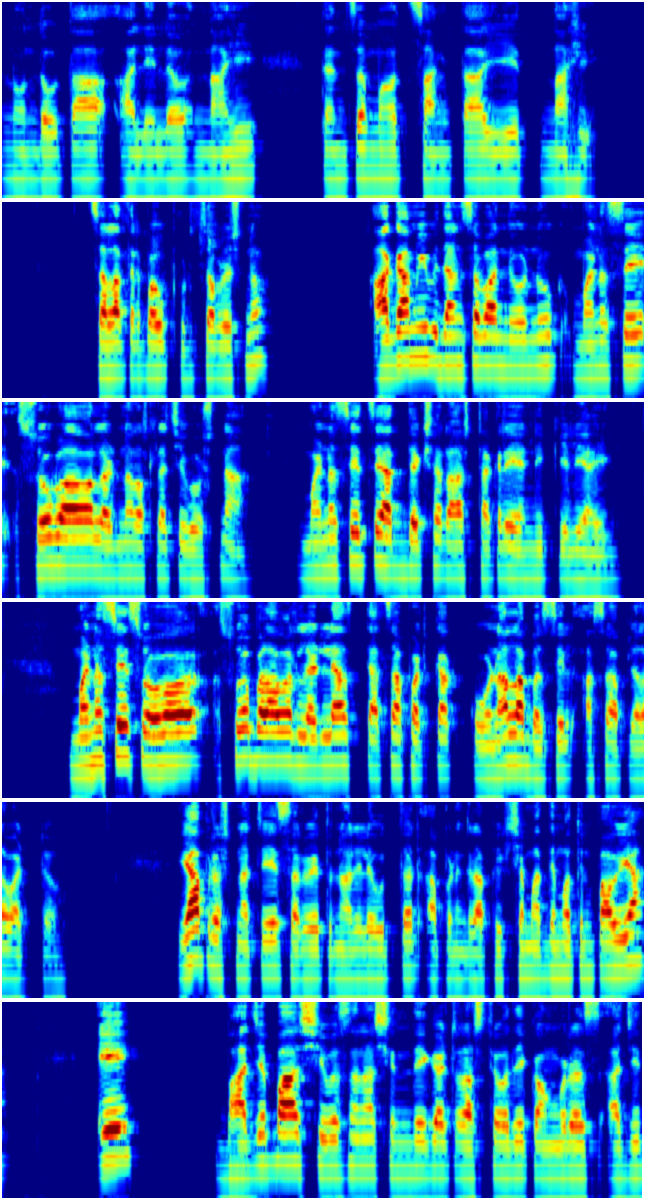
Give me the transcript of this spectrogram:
नोंदवता आलेलं नाही त्यांचं मत सांगता येत नाही. चला तर पाहू पुढचा प्रश्न. आगामी विधानसभा निवडणूक मनसे स्वबळावर लढणार असल्याची घोषणा मनसेचे अध्यक्ष राज ठाकरे यांनी केली आहे. मनसे स्व स्वबळावर लढल्यास त्याचा फटका कोणाला बसेल असं आपल्याला वाटतं? या प्रश्नाचे सर्वेतून आलेले उत्तर आपण ग्राफिक्सच्या माध्यमातून पाहूया. ए. भाजपा शिवसेना शिंदे गट राष्ट्रवादी काँग्रेस अजित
